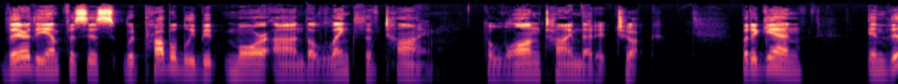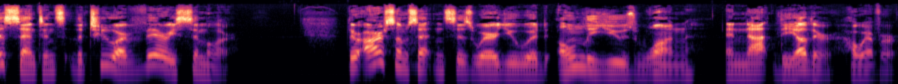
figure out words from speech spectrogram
there the emphasis would probably be more on the length of time, the long time that it took. But again, in this sentence, the two are very similar. There are some sentences where you would only use one and not the other, however.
